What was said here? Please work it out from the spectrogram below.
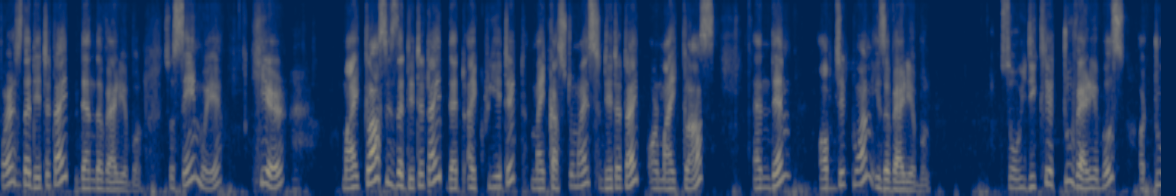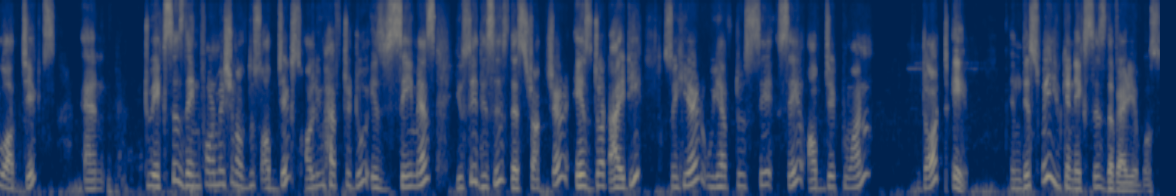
First the data type then the variable. So same way here my class is the data type that i created my customized data type or my class and then object one is a variable so we declare two variables or two objects and to access the information of those objects all you have to do is same as you see this is the structure s.id so here we have to say say object one dot a. In this way you can access the variables.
